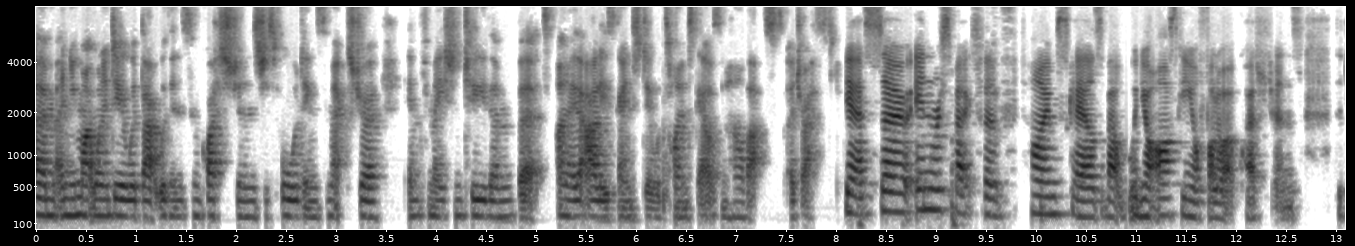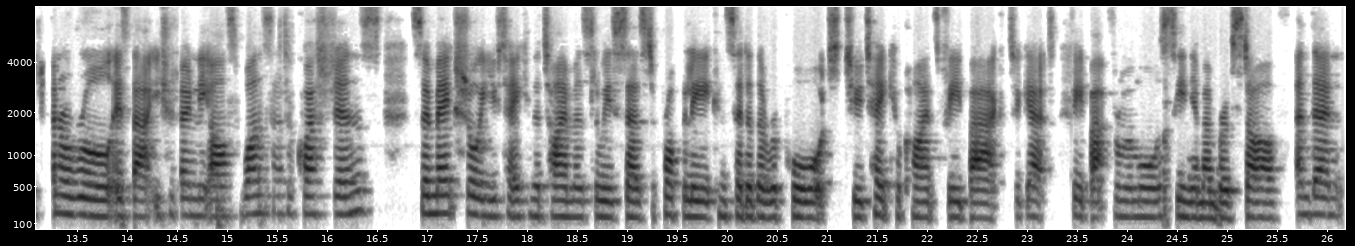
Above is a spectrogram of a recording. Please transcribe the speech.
um, and you might want to deal with that within some questions, just forwarding some extra information to them. But I know that Ali is going to deal with timescales and how that's addressed. Yes. Yeah, so, in respect of timescales, about when you're asking your follow up questions, the general rule is that you should only ask one set of questions. So, make sure you've taken the time, as Louise says, to properly consider the report, to take your client's feedback, to get feedback from a more senior member of staff, and then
